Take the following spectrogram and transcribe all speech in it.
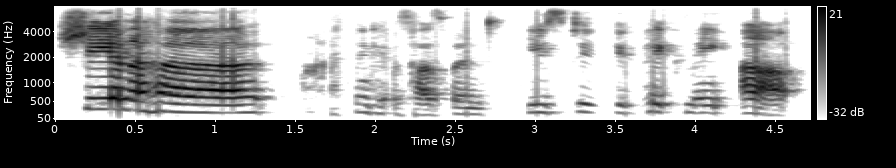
she and her, I think it was husband, used to pick me up.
